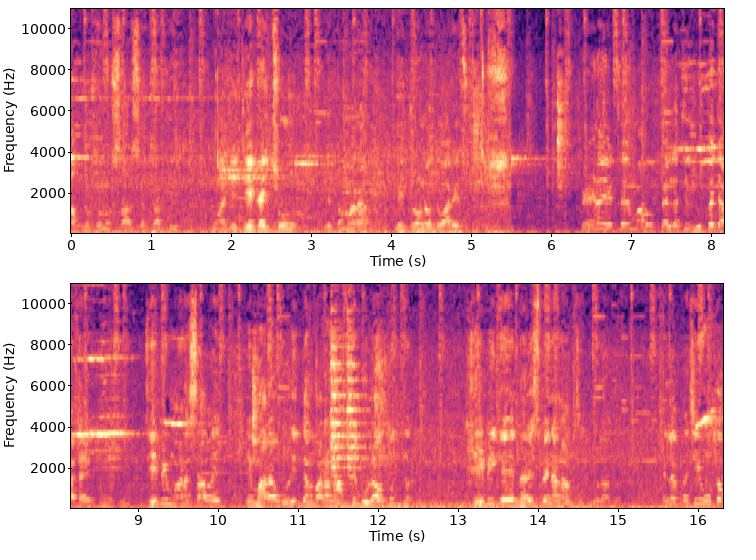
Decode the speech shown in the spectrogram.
આપ લોકોનો સાથ સહકારથી હું આજે જે કંઈ છું એ તમારા મિત્રોનો દ્વારે છું. પ્રેરણા એટલે મારું પહેલેથી લુક જ આ ટાઈપનું હતું. જે બી માણસ આવે એ મારા ઓરિજિનલ મારા નામથી બોલાવતું જ નથી. જે બી કે નરેશભાઈના નામથી જ બોલાવતો એટલે પછી હું તો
